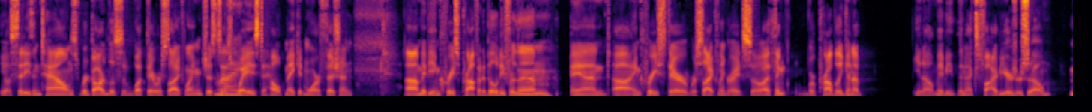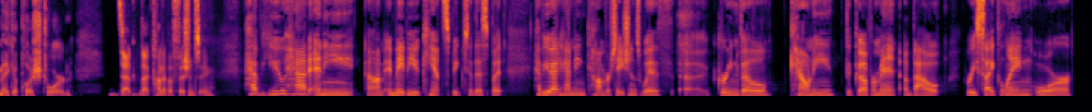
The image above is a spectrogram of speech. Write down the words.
you know cities and towns, regardless of what they're recycling, just right. as ways to help make it more efficient. Uh, maybe increase profitability for them and uh, increase their recycling rates. So I think we're probably going to, you know, maybe the next five years or so, make a push toward that that kind of efficiency. Have you had any? Um, and maybe you can't speak to this, but have you had any conversations with uh, Greenville County, the government, about recycling or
